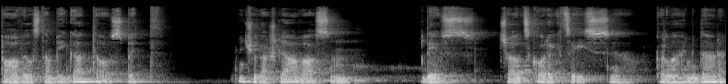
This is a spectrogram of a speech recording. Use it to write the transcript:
Pāvils tam bija gatavs, bet viņš vienkārši ļāvās, un Dievs šādas korekcijas par laimi dara.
